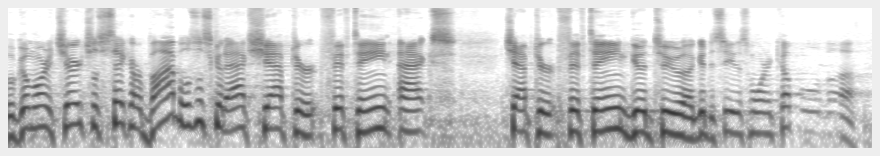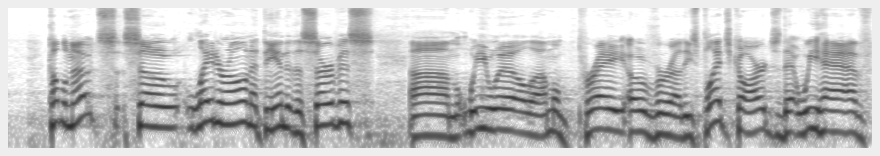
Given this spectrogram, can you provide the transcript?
Well, good morning, church. Let's take our Bibles. Let's go to Acts chapter 15. Acts chapter 15. Good to uh, good to see you this morning. Couple of uh, couple notes. So later on at the end of the service, um, we will. Uh, I'm going to pray over uh, these pledge cards that we have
